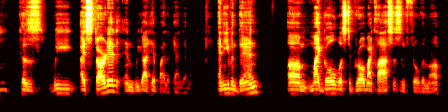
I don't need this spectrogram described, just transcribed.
Mm. because we I started and we got hit by the pandemic, and even then, um, my goal was to grow my classes and fill them up,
